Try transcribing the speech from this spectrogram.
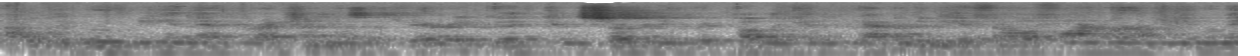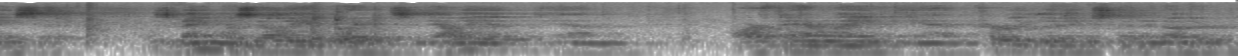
probably moved me in that direction was a very good conservative Republican who happened to be a fellow farmer on Yuma Mesa. His name was Elliot Waits, and Elliot and our family and Curly Livingston and other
